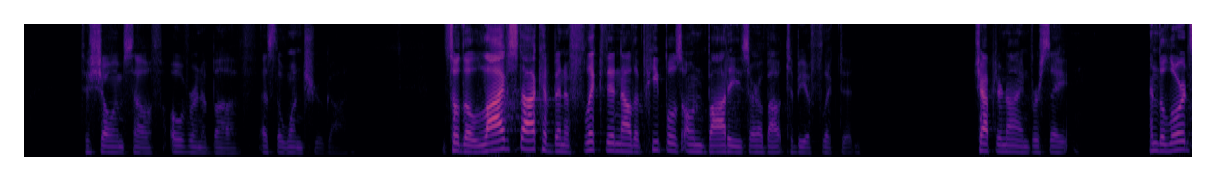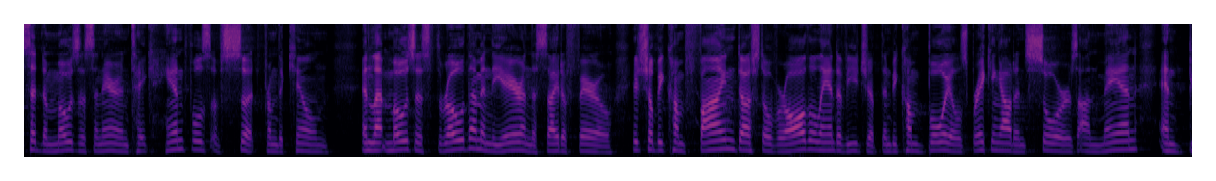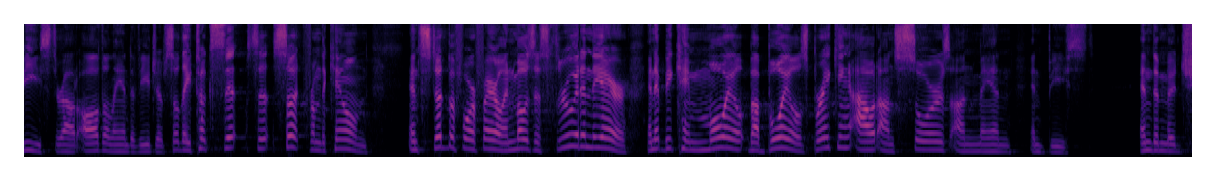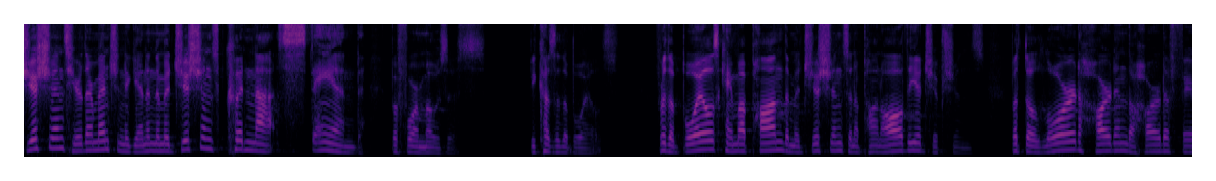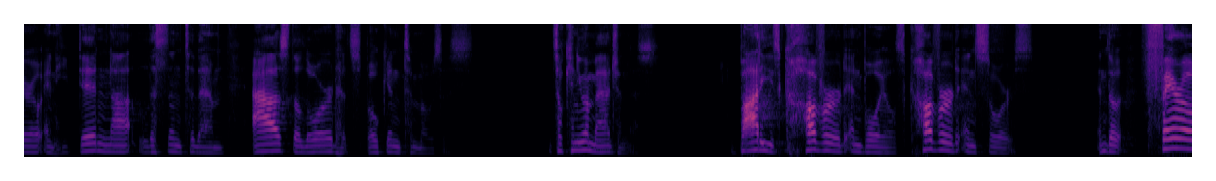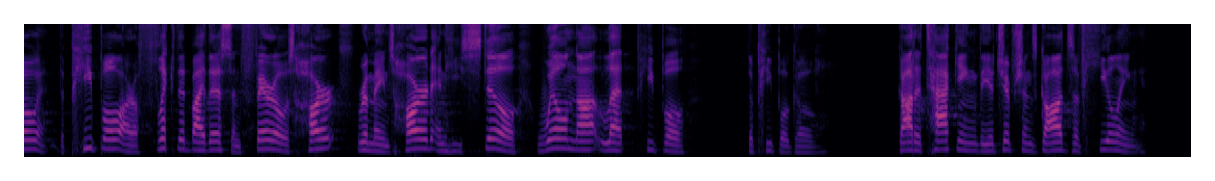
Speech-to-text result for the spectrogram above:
to show himself over and above as the one true God. So, the livestock have been afflicted. Now, the people's own bodies are about to be afflicted. Chapter 9, verse 8. And the Lord said to Moses and Aaron, Take handfuls of soot from the kiln and let Moses throw them in the air in the sight of Pharaoh. It shall become fine dust over all the land of Egypt and become boils breaking out in sores on man and beast throughout all the land of Egypt. So they took soot from the kiln and stood before Pharaoh, and Moses threw it in the air, and it became uh, boils breaking out on sores on man and beast. And the magicians, here they're mentioned again, and the magicians could not stand before Moses because of the boils. For the boils came upon the magicians and upon all the Egyptians. But the Lord hardened the heart of Pharaoh, and he did not listen to them as the Lord had spoken to Moses. And so, can you imagine this? Bodies covered in boils, covered in sores. And the Pharaoh, the people are afflicted by this, and Pharaoh's heart remains hard, and he still will not let people, the people go. God attacking the Egyptians' gods of healing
